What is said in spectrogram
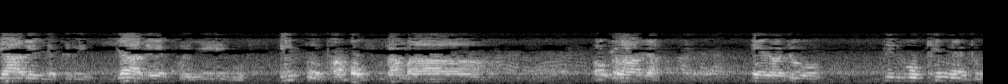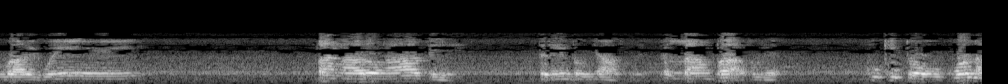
ရတဲ့လက်ကလေးရတဲ့ခွင့်လေးကိုအိပ်ပေါ်ပါပေါ့သမ်းပါ ဟုတ်ကလားဗျအဲ့တော့တို့ဒီကိုခင်းနေတူပါလေကွယ်တန်ဃာတော်ငါးပင်တရင်တော့ရကလံပါဆိုတဲ့ခုကိတော်ဘောနံ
